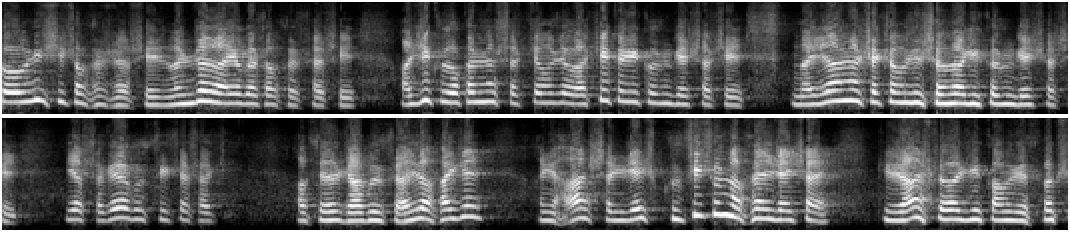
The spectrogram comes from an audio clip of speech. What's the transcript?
ओबीसीचा प्रश्न असेल मंडल आयोगाचा प्रश्न असेल अधिक लोकांना सत्यामध्ये वाचेकरी करून घ्यायचं असेल महिलांना त्याच्यामध्ये सहभागी करून घ्यायचं असेल या सगळ्या गोष्टीच्यासाठी आपल्याला जागृत राहिला पाहिजे. आणि हा संदेश कृतीतून आपल्याला द्यायचा आहे की राष्ट्रवादी काँग्रेस पक्ष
